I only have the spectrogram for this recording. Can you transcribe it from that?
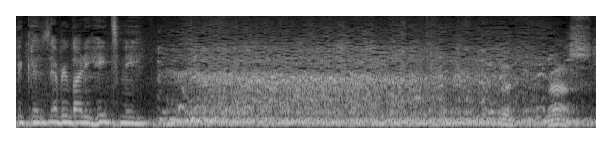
because everybody hates me. Look, Ross.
